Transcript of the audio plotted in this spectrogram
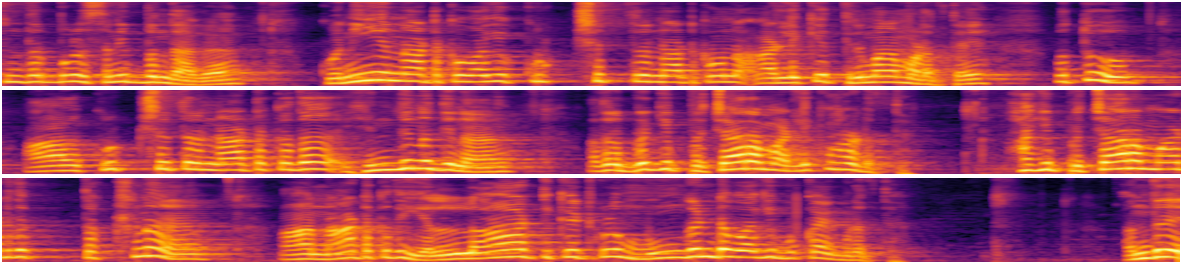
ಸಂದರ್ಭಗಳು ಸನಿಪ್ ಬಂದಾಗ ಕೊನೆಯ ನಾಟಕವಾಗಿ ಕುರುಕ್ಷೇತ್ರ ನಾಟಕವನ್ನು ಆಡಲಿಕ್ಕೆ ತೀರ್ಮಾನ ಮಾಡುತ್ತೆ. ಮತ್ತು ಆ ಕುರುಕ್ಷೇತ್ರ ನಾಟಕದ ಹಿಂದಿನ ದಿನ ಅದರ ಬಗ್ಗೆ ಪ್ರಚಾರ ಮಾಡಲಿಕ್ಕೆ ಹೊರಡುತ್ತೆ. ಹಾಗೆ ಪ್ರಚಾರ ಮಾಡಿದ ತಕ್ಷಣ ಆ ನಾಟಕದ ಎಲ್ಲ ಟಿಕೆಟ್ಗಳು ಮುಂಗಂಡವಾಗಿ ಬುಕ್ ಆಗಿಬಿಡುತ್ತೆ. ಅಂದರೆ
